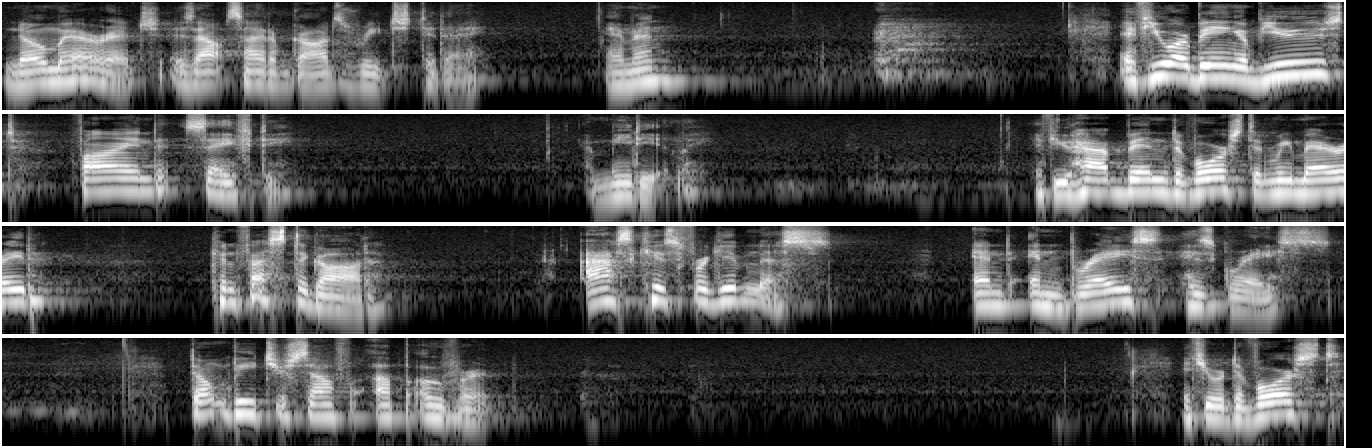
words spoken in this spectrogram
No marriage is outside of God's reach today. Amen? If you are being abused, find safety immediately. If you have been divorced and remarried, confess to God, ask His forgiveness, and embrace His grace. Don't beat yourself up over it. If you're divorced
